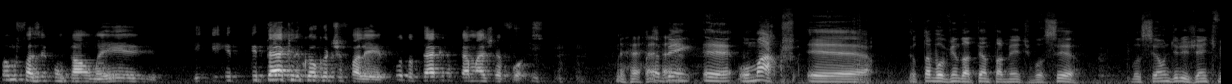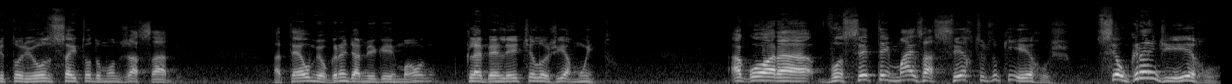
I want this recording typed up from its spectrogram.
Vamos fazer com calma aí. E, e, e técnico é o que eu te falei. Todo técnico é mais reforço. Olha bem, é, o Marcos, é, eu estava ouvindo atentamente você. Você é um dirigente vitorioso, isso aí todo mundo já sabe. Até o meu grande amigo e irmão Kleber Leite elogia muito. Agora, você tem mais acertos do que erros. Seu grande erro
